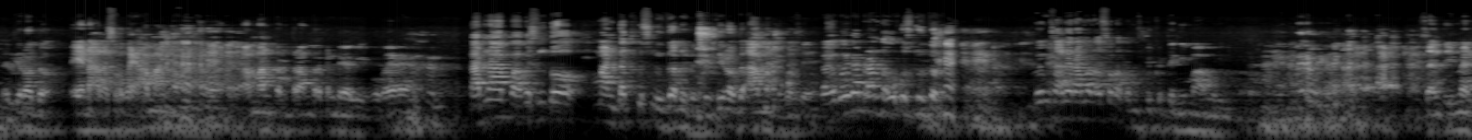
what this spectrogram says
Jadi rada enak lah soalnya aman, aman tentram terkendali. Pokoknya karena apa? Wes untuk mandat kusnudon itu, jadi rada aman. Kayak gue kan rantau kusnudon. Gue misalnya ramal sholat mesti gede imam. Sentimen.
